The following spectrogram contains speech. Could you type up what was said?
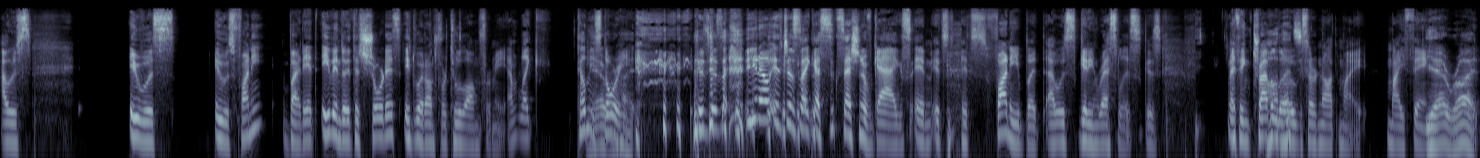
i was it was it was funny but it even though it's the shortest it went on for too long for me i'm like tell me a story right. it's just you know it's just like a succession of gags and it's it's funny but i was getting restless because i think Oh, that's- are not my my thing Yeah, right.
